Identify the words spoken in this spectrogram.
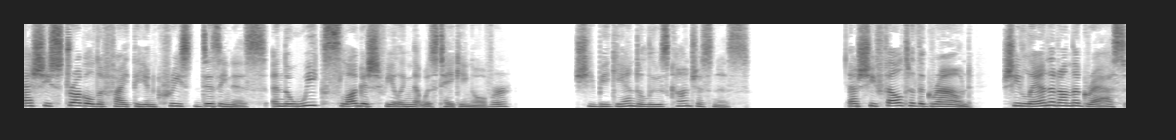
As she struggled to fight the increased dizziness and the weak, sluggish feeling that was taking over, she began to lose consciousness. As she fell to the ground, she landed on the grass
